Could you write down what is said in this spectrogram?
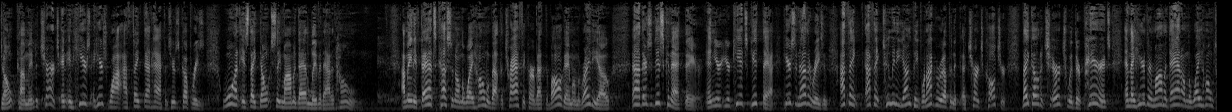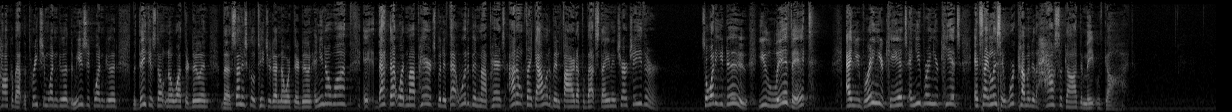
don't come into church. And, and here's, here's why I think that happens. Here's a couple reasons. One is they don't see mom and dad live it out at home. I mean, if dad's cussing on the way home about the traffic or about the ball game on the radio, uh, there's a disconnect there. And your, your kids get that. Here's another reason. I think, I think too many young people, and I grew up in a, a church culture, they go to church with their parents and they hear their mom and dad on the way home talk about the preaching wasn't good, the music wasn't good, the deacons don't know what they're doing, the Sunday school teacher doesn't know what they're doing. And you know what? It, that, that wasn't my parents, but if that would have been my parents, I don't think I would have been fired up about staying in church either. So, what do you do? You live it and you bring your kids and you bring your kids and say, listen, we're coming to the house of God to meet with God.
